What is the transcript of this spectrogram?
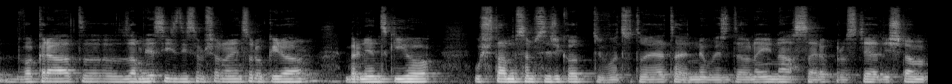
dvakrát eh, za měsíc, když jsem šel na něco do kina brněnského. Už tam jsem si říkal, ty vole, co to je, to je neuvěřitelný náser, prostě, když tam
